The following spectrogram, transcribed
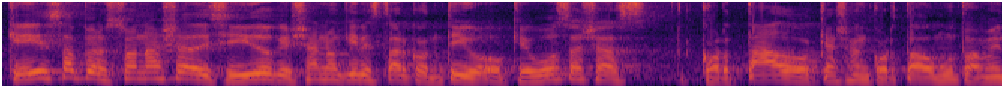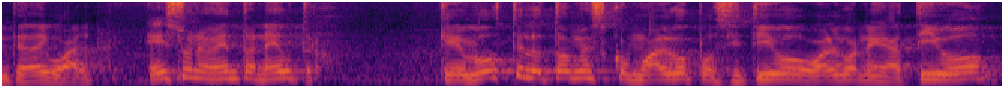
Que esa persona haya decidido que ya no quiere estar contigo o que vos hayas cortado o que hayan cortado mutuamente, da igual. Es un evento neutro que vos te lo tomes como algo positivo o algo negativo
